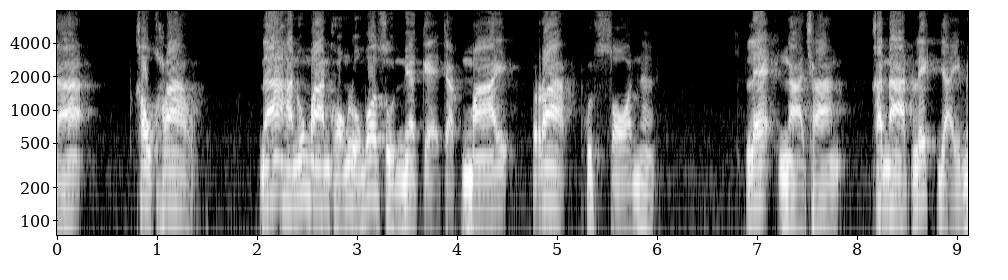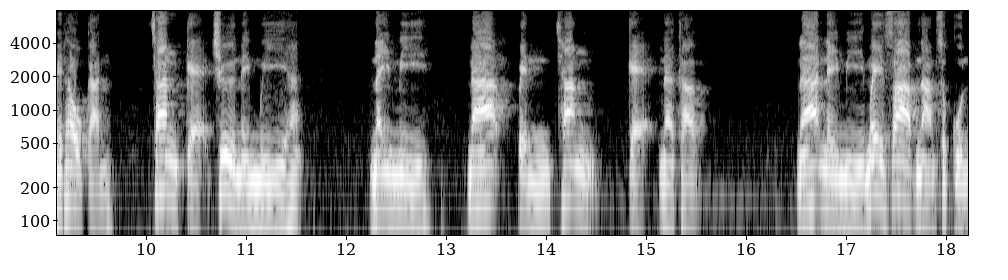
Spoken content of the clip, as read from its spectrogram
นะคร่าวๆนะหนุมานของหลวงพ่อสุนเนี่ยแกะจากไม้รากพุทธซ้อนฮะและงาช้าง ขนาดเล็กใหญ่ไม่เท่ากัน ช่างแกะชื่อในมีฮะในมีนะเป็นช่างแกะนะครับนะในมีไม่ทราบนามสกุล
